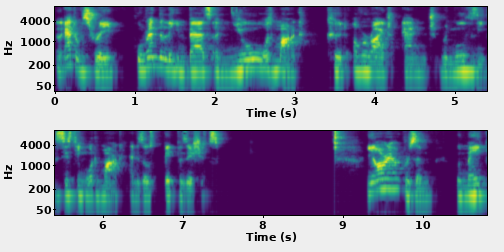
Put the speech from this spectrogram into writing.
an adversary who randomly embeds a new watermark could overwrite and remove the existing watermark at those bit positions. In our algorithm, we make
